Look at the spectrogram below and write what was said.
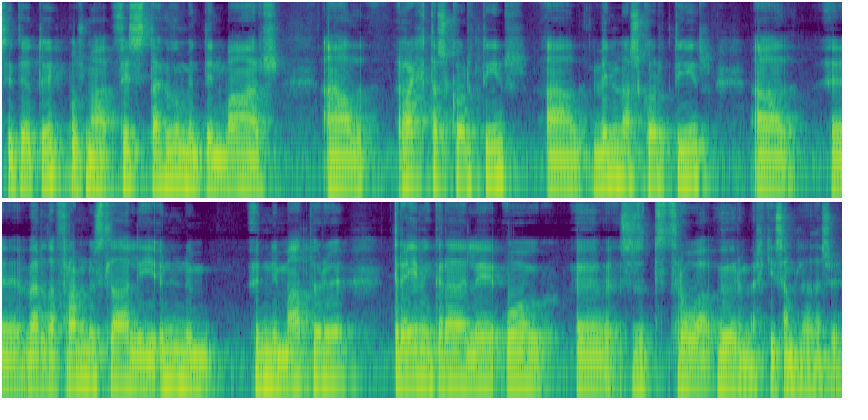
setja þetta upp. Og svona fyrsta hugmyndin var að rækta skortir að vinna skortir að e, verða framleyslaðali í unnum unni matvöru dreifingaræðili og e, sagt, þróa vörumerki samlega þessu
